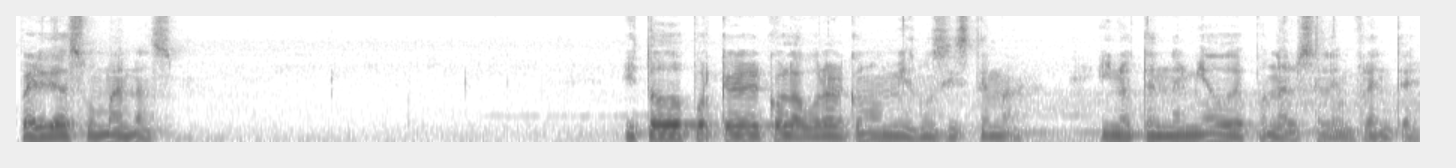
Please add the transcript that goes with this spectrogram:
pérdidas humanas. Y todo por querer colaborar con un mismo sistema y no tener miedo de ponérsele enfrente,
